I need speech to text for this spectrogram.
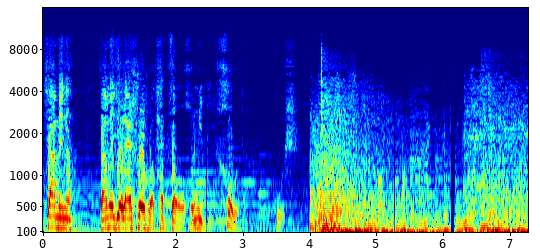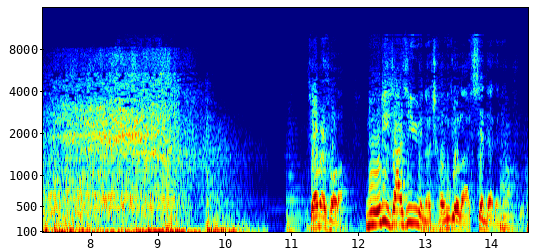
下面呢， 咱们就来说说他走红以后的故事。前面说了，努力加机遇呢，成就了现在的鸟叔。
